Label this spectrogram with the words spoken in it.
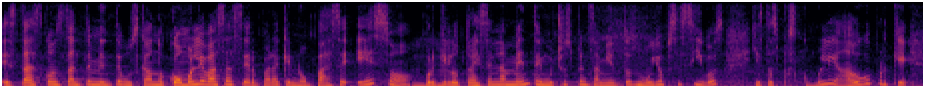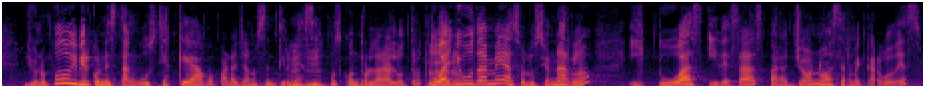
estás constantemente buscando cómo le vas a hacer para que no pase eso, porque lo traes en la mente, hay muchos pensamientos muy obsesivos y estás, pues, ¿cómo le hago? Porque yo no puedo vivir con esta angustia, ¿qué hago para ya no sentirme así? Pues controlar al otro, tú ayúdame a solucionarlo y tú haz y deshaz para yo no hacerme cargo de eso.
